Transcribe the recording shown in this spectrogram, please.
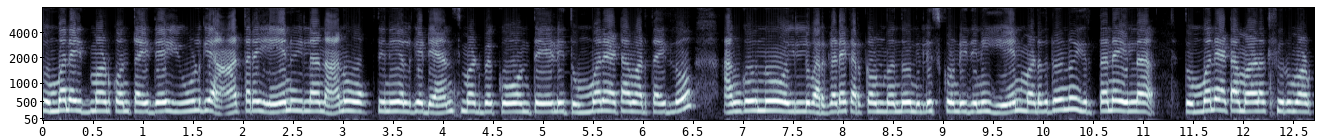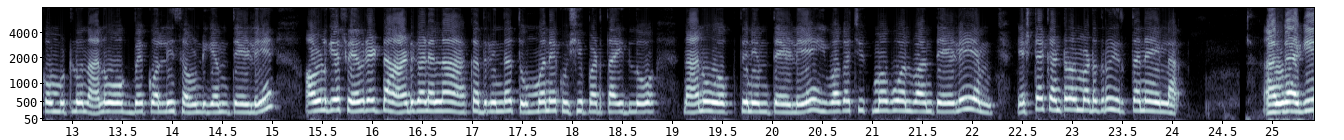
ತುಂಬಾನೇ ಇದು ಮಾಡ್ಕೊತಾ ಇದ್ದೆ. ಇವಳಿಗೆ ಆ ಥರ ಏನು ಇಲ್ಲ, ನಾನು ಹೋಗ್ತೀನಿ ಅಲ್ಲಿಗೆ ಡ್ಯಾನ್ಸ್ ಮಾಡಬೇಕು ಅಂತ ಹೇಳಿ ತುಂಬಾನೇ ಆಟ ಮಾಡ್ತಾ ಇದ್ಲು. ಹಂಗೂ ಇಲ್ಲಿ ಹೊರ್ಗಡೆ ಕರ್ಕೊಂಡು ಬಂದು ನಿಲ್ಲಿಸ್ಕೊಂಡಿದ್ದೀನಿ ಏನು ಮಾಡಿದ್ರು ಇರ್ತಾನೆ ಇಲ್ಲ. ತುಂಬಾನೇ ಆಟ ಮಾಡಕ್ ಶುರು ಮಾಡ್ಕೊಂಡ್ಬಿಟ್ಲು ನಾನು ಹೋಗ್ಬೇಕು ಅಲ್ಲಿ ಸೌಂಡ್ಗೆ ಅಂತೇಳಿ. ಅವಳಿಗೆ ಫೇವ್ರೇಟ್ ಹಾಡುಗಳೆಲ್ಲ ಹಾಕೋದ್ರಿಂದ ತುಂಬಾನೇ ಖುಷಿ ಪಡ್ತಾ ಇದ್ಲು. ನಾನು ಹೋಗ್ತೀನಿ ಅಂತೇಳಿ. ಇವಾಗ ಚಿಕ್ಕ ಮಗು ಅಲ್ವಾ? ಅಂತೇಳಿ. ಎಷ್ಟೇ ಕಂಟ್ರೋಲ್ ಮಾಡಿದ್ರು ಇರ್ತಾನೆ ಇಲ್ಲ. ಹಂಗಾಗಿ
